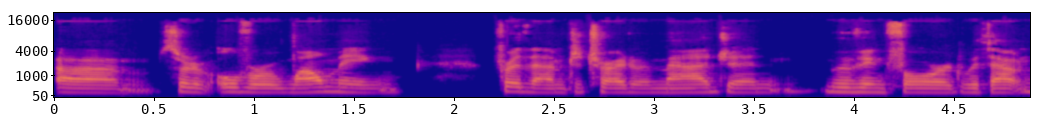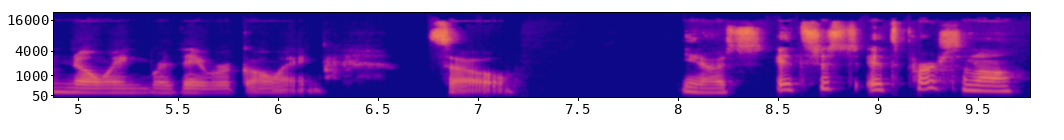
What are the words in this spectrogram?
um, sort of overwhelming for them to try to imagine moving forward without knowing where they were going. So, you know, it's it's just it's personal,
